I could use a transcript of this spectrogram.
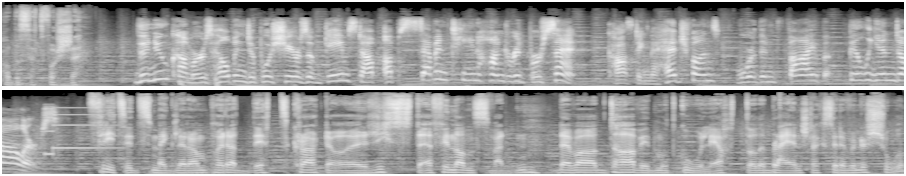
hadde sett for seg. The newcomers helping to push shares of GameStop up 1700%, costing the hedge funds more than 5 billion dollars. Fritidsmeglerne på Reddit klarte å ryste finansverden. Det var David mot Goliat, og det ble en slags revolusjon.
